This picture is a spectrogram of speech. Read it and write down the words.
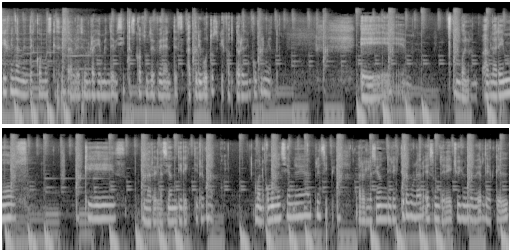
y finalmente cómo es que se establece un régimen de visitas con sus diferentes atributos y factores de incumplimiento. Eh, bueno, hablaremos qué es la relación directa y regular. Bueno, como mencioné al principio, la relación directa y regular es un derecho y un deber de aquel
